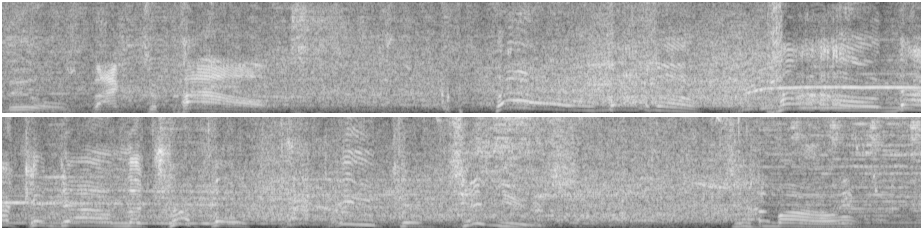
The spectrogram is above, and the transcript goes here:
Mills back to Powell. Oh, mama! Powell knocking down the triple. He continues tomorrow.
